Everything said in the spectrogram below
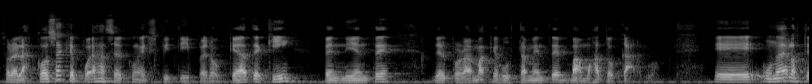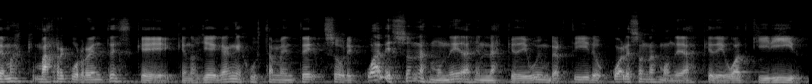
sobre las cosas que puedes hacer con XPT. Pero quédate aquí pendiente del programa que justamente vamos a tocarlo. Eh, uno de los temas más recurrentes que, nos llegan es justamente sobre cuáles son las monedas en las que debo invertir o cuáles son las monedas que debo adquirir.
